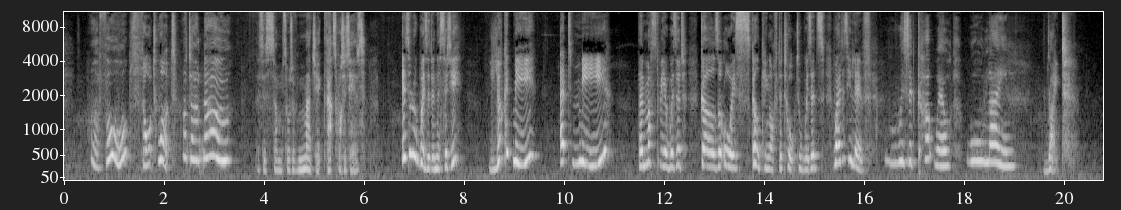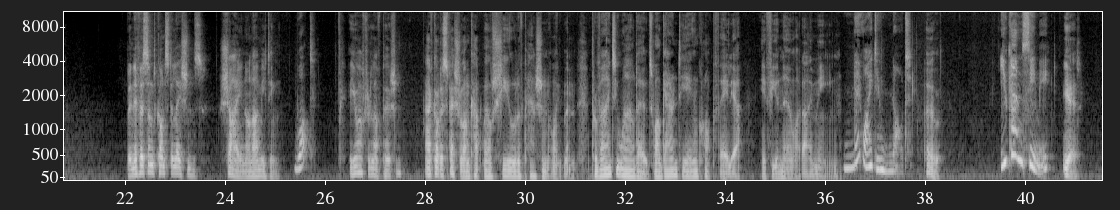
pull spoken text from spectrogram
I thought. Thought what? I don't know. This is some sort of magic, that's what it is. Is there a wizard in the city? Look at me. At me. There must be a wizard. Girls are always skulking off to talk to wizards. Where does he live? Wizard Cutwell, Wall Lane. Right. Beneficent constellations shine on our meeting. What? Are you after a love potion? I've got a special on Cutwell's Shield of Passion ointment. Provides you wild oats while guaranteeing crop failure, if you know what I mean. No, I do not. Oh, You can see me yes.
